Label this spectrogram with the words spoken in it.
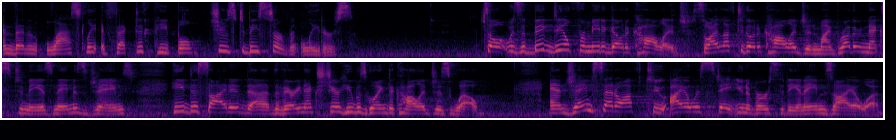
And then lastly, effective people choose to be servant leaders. So it was a big deal for me to go to college. So I left to go to college, and my brother next to me, his name is James, he decided uh, the very next year he was going to college as well. And James set off to Iowa State University in Ames, Iowa.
